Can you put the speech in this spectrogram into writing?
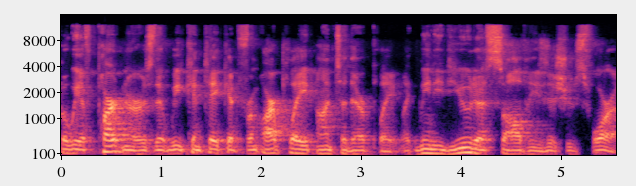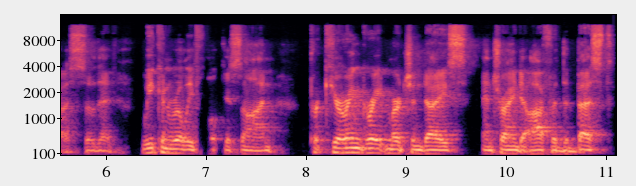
but we have partners that we can take it from our plate onto their plate. Like we need you to solve these issues for us so that we can really focus on procuring great merchandise and trying to offer the best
